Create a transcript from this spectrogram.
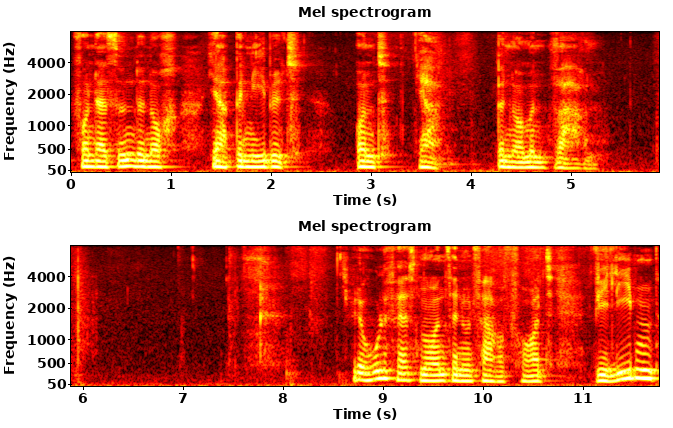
von der Sünde noch ja benebelt und ja benommen waren. Ich wiederhole Vers 19 und fahre fort. Wir lieben,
